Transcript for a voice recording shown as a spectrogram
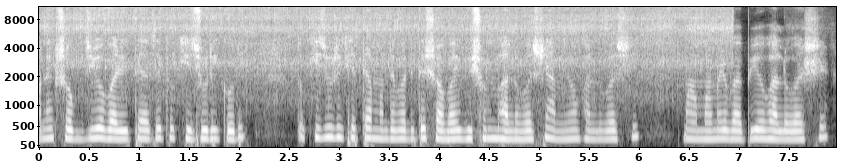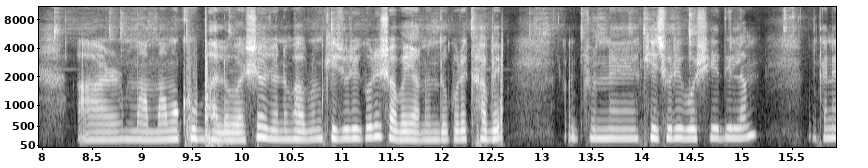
অনেক সবজিও বাড়িতে আছে তো খিচুড়ি করি। তো খিচুড়ি খেতে আমাদের বাড়িতে সবাই ভীষণ ভালোবাসে, আমিও ভালোবাসি মামামের বাপিও ভালোবাসে, আর মামামও খুব ভালোবাসে, ওই জন্য ভাবলাম খিচুড়ি করি সবাই আনন্দ করে খাবে। ওর জন্যে খিচুড়ি বসিয়ে দিলাম। এখানে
